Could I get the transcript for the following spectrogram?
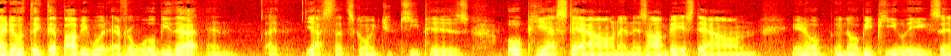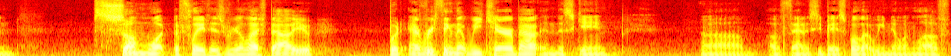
I don't think that Bobby Witt ever will be that, and I, yes, that's going to keep his OPS down and his on base down in o, in OBP leagues and somewhat deflate his real life value. But everything that we care about in this game um, of fantasy baseball that we know and love,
